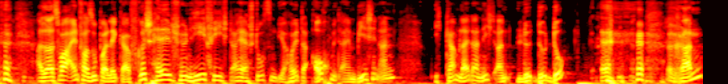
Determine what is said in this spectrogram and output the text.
Also es war einfach super lecker. Frisch, hell, schön hefig. Daher stoßen wir heute auch mit einem Bierchen an. Ich kam leider nicht an Le Dodo ran.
